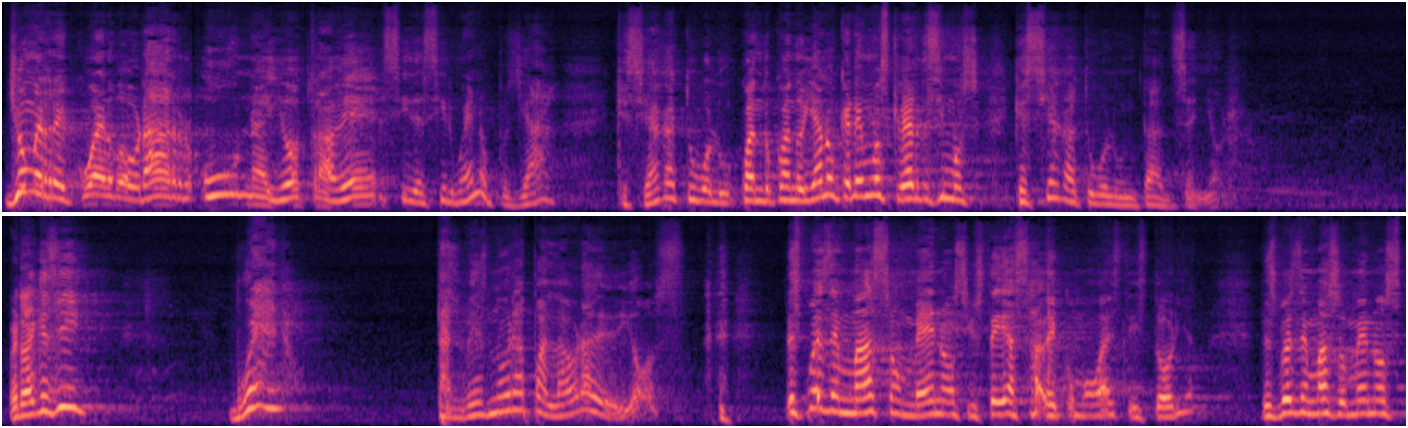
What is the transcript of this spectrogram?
Yo me recuerdo orar una y otra vez y decir, bueno, pues ya, que se haga tu voluntad. Cuando, cuando ya no queremos creer, decimos, que se haga tu voluntad, Señor. ¿Verdad que sí? Bueno, tal vez no era palabra de Dios. Después de más o menos, y usted ya sabe cómo va esta historia, después de más o menos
